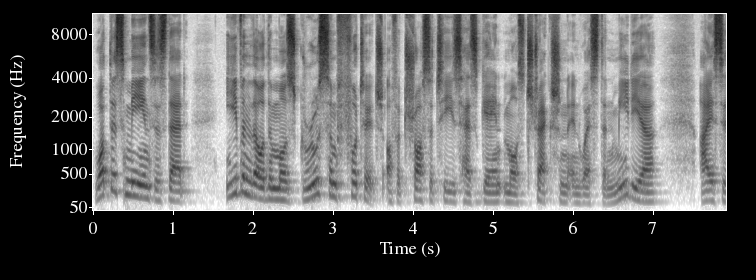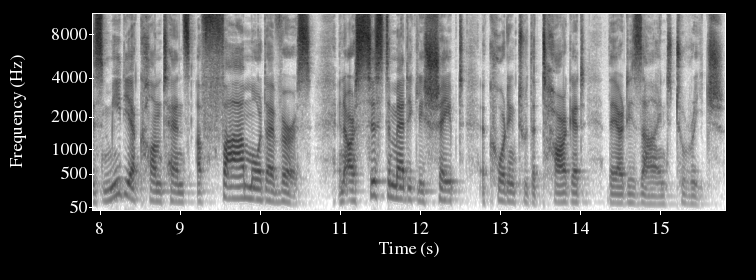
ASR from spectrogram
What this means is that even though the most gruesome footage of atrocities has gained most traction in Western media, ISIS media contents are far more diverse and are systematically shaped according to the target they are designed to reach.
